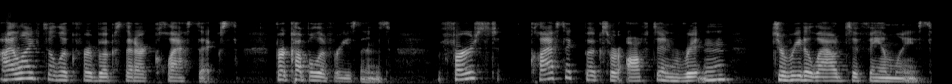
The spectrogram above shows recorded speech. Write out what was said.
I like to look for books that are classics for a couple of reasons. First, classic books were often written to read aloud to families.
